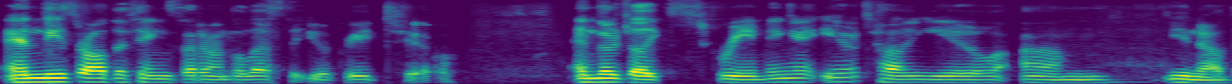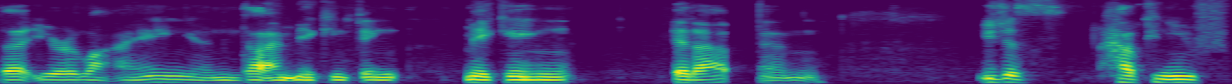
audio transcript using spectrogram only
and these are all the things that are on the list that you agreed to, and they're like screaming at you, telling you, um, you know, that you're lying and that I'm making thing making it up, and you just how can you f-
